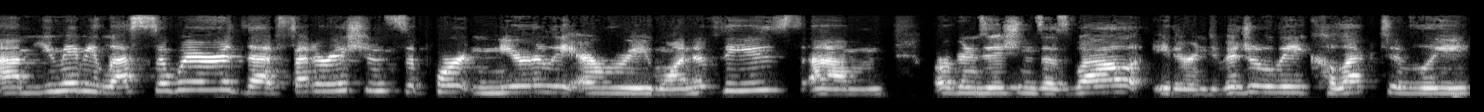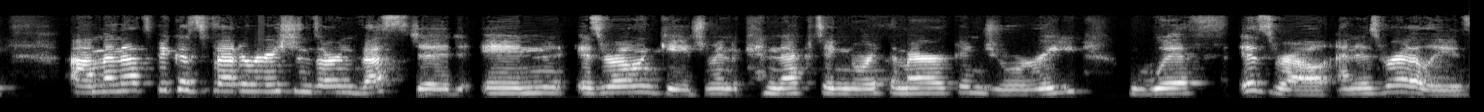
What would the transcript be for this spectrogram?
um, you may be less aware that federations support nearly every one of these um, organizations as well, either individually, collectively, and that's because federations are invested in Israel engagement, connecting North American Jewry with Israel and Israelis.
